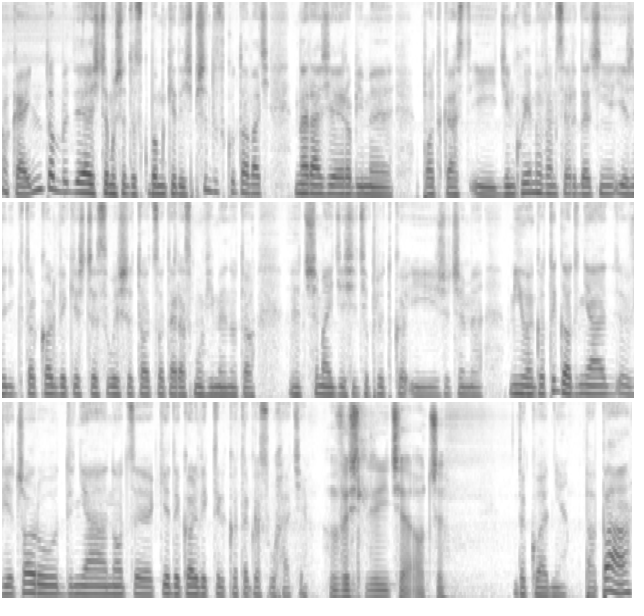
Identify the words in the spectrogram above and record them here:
Okej, no to ja jeszcze muszę to z Kubą kiedyś przedyskutować. Na razie robimy podcast i dziękujemy wam serdecznie. Jeżeli ktokolwiek jeszcze słyszy to, co teraz mówimy, no to y, trzymajcie się cieplutko i życzymy miłego tygodnia, wieczoru, dnia, nocy, kiedykolwiek tylko tego słuchacie. Wyślijcie oczy. Dokładnie. Pa, pa.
